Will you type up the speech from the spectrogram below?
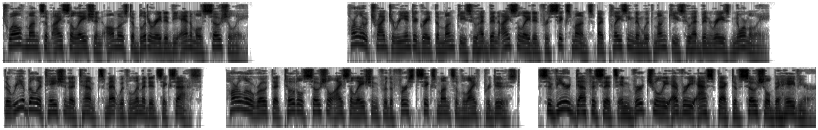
12 months of isolation almost obliterated the animals socially. Harlow tried to reintegrate the monkeys who had been isolated for six months by placing them with monkeys who had been raised normally. The rehabilitation attempts met with limited success. Harlow wrote that total social isolation for the first six months of life produced severe deficits in virtually every aspect of social behavior.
